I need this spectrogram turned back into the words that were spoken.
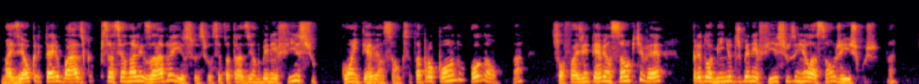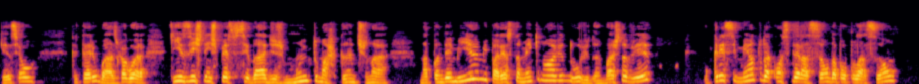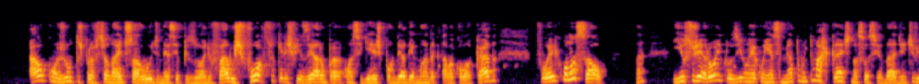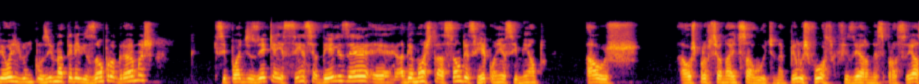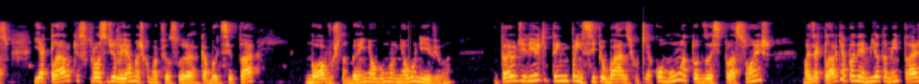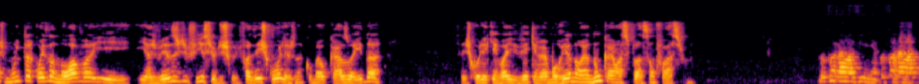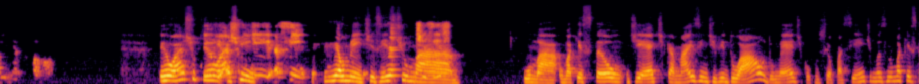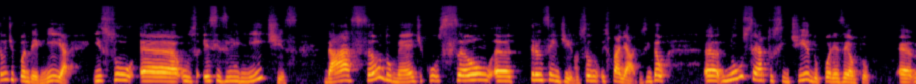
Mas é o critério básico que precisa ser analisado, é isso. Se você está trazendo benefício com a intervenção que você está propondo ou não. Né? Só faz a intervenção que tiver predomínio dos benefícios em relação aos riscos. Né? Esse é o, critério básico. Agora, que existem especificidades muito marcantes na, na pandemia, me parece também que não havia dúvida. Basta ver o crescimento da consideração da população ao conjunto dos profissionais de saúde nesse episódio. O esforço que eles fizeram para conseguir responder à demanda que estava colocada foi colossal. Né? E isso gerou, inclusive, um reconhecimento muito marcante na sociedade. A gente vê hoje, inclusive, na televisão, programas que se pode dizer que a essência deles é, é a demonstração desse reconhecimento aos, aos profissionais de saúde, né, pelo esforço que fizeram nesse processo. E é claro que isso trouxe dilemas, como a professora acabou de citar, novos também em algum, em algum nível. Né. Então eu diria que tem um princípio básico que é comum a todas as situações, mas é claro que a pandemia também traz muita coisa nova e, e às vezes difícil de fazer escolhas, né? como é o caso aí da. Você escolher quem vai viver, quem vai morrer, não é, nunca é uma situação fácil. Né? Doutora Lavínia, doutora Lavínia, por favor. Eu acho que, Eu acho assim, que assim, realmente existe uma. Existe uma, uma questão de ética mais individual do médico com seu paciente, mas numa questão de pandemia, isso, é, os, esses limites da ação do médico são é, transcendidos, são espalhados. Então, é, num certo sentido, por exemplo, é,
